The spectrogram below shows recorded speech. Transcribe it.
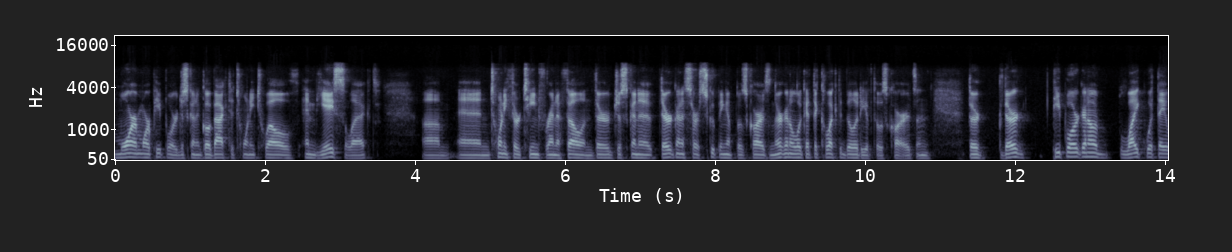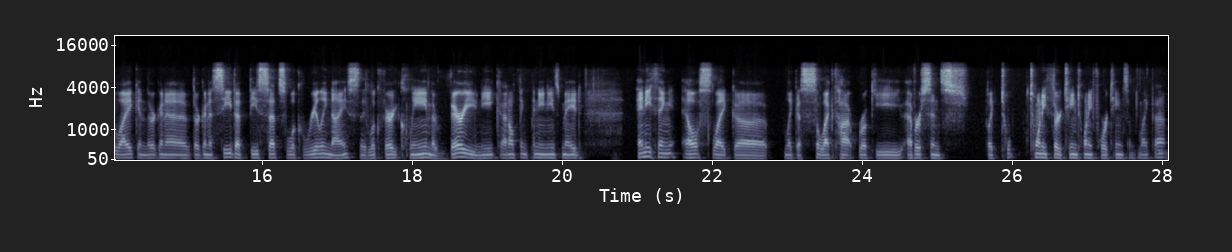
more and more people are just going to go back to 2012 NBA Select um, and 2013 for NFL, and they're just gonna they're gonna start scooping up those cards, and they're gonna look at the collectability of those cards, and they're they're people are gonna like what they like, and they're gonna they're gonna see that these sets look really nice. They look very clean. They're very unique. I don't think Panini's made anything else like uh like a select hot rookie ever since like t- 2013, 2014, something like that.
